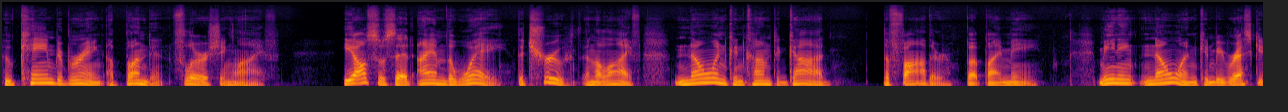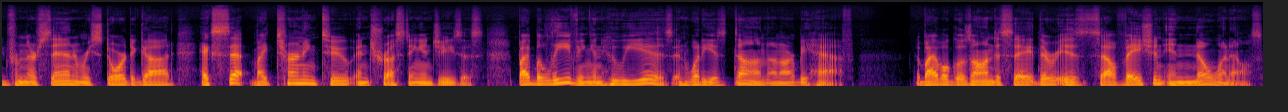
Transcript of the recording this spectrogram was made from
who came to bring abundant, flourishing life. He also said, I am the way, the truth, and the life. No one can come to God, the Father, but by me meaning no one can be rescued from their sin and restored to God except by turning to and trusting in Jesus, by believing in who He is and what He has done on our behalf. The Bible goes on to say, There is salvation in no one else.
